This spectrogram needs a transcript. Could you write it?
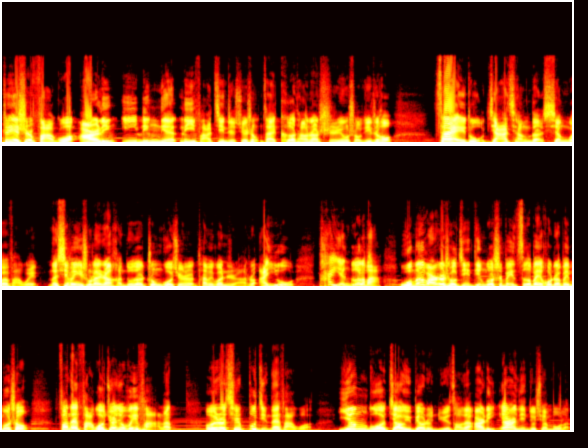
这也是法国2010年立法禁止学生在课堂上使用手机之后。再度加强的相关法规，那新闻一出来，让很多的中国学生叹为观止啊，说：“哎呦，太严格了吧？我们玩个手机，顶多是被责备或者被没收，放在法国居然就违法了。”我跟你说，其实不仅在法国，英国教育标准局早在二零一二年就宣布了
